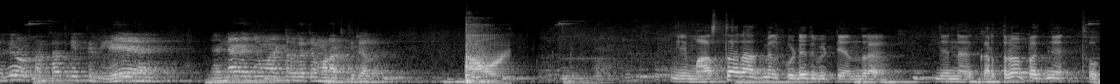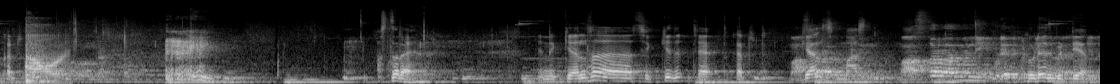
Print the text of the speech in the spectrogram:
ಎದೆ ಹೊಡ್ಕೊಂಡು ಸತ್ಗಿತ್ತಿರ್ಲಿ ಎಣ್ಣೆಗೆ ಜೀವ ಇಟ್ಟರ್ಗತೆ ಮಾಡಾಕ್ತಿರಿ ಅಲ್ಲ ಈ ಮಾಸ್ತರ್ ಆದ್ಮೇಲೆ ಕುಡಿದು ಬಿಟ್ಟಿ ಅಂದ್ರೆ ನಿನ್ನ ಕರ್ತವ್ಯ ಪ್ರಜ್ಞೆ ಥೋ ಕಟ್ ಮಾಸ್ತರೇ ನಿನ್ನ ಕೆಲಸ ಸಿಕ್ಕಿದ ಕಟ್ಟ ಕೆಲಸ ಮಾಸ್ತ್ ಮಾಸ್ತರ್ ಆದ್ಮೇಲೆ ಕುಡಿಯೋದು ಬಿಟ್ಟು ಬಿಟ್ಟಿ ಅಂತ.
